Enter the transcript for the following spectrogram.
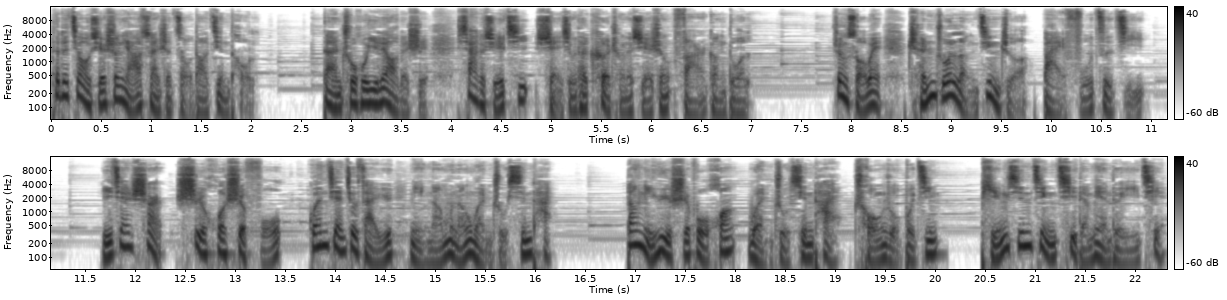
他的教学生涯算是走到尽头了。但出乎意料的是，下个学期选修他课程的学生反而更多了。正所谓“沉着冷静者百福自集”，一件事儿是祸是福，关键就在于你能不能稳住心态。当你遇事不慌，稳住心态，宠辱不惊，平心静气地面对一切，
